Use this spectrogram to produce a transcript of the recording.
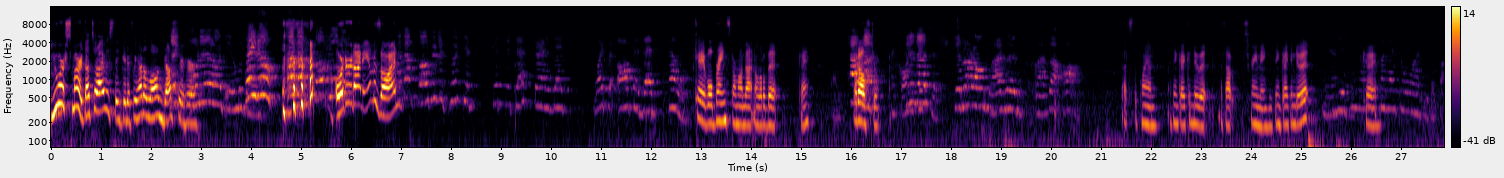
You are smart. That's what I was thinking. If we had a long duster Like, here. Order it on Amazon. Hey, no. How about go to- Order it on Amazon. How about go to the church and get the duster and then wipe it off and then tell it. Okay, we'll brainstorm on that in a little bit. Okay. What else, Joe? You just get it on and grab it off. That's the plan. I think I can do it without screaming. You think I can do it? Yeah. Okay. But I don't want you to fall.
